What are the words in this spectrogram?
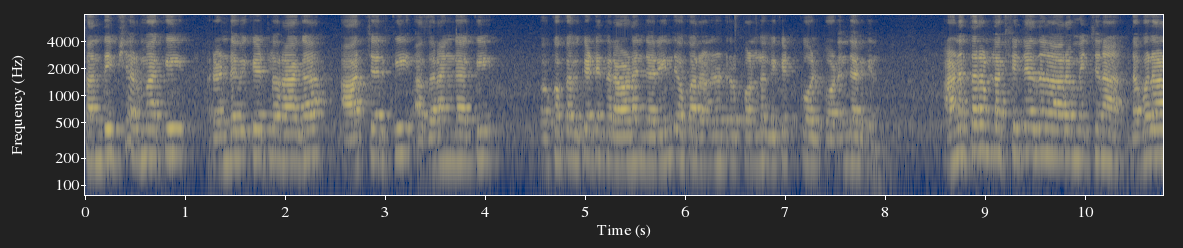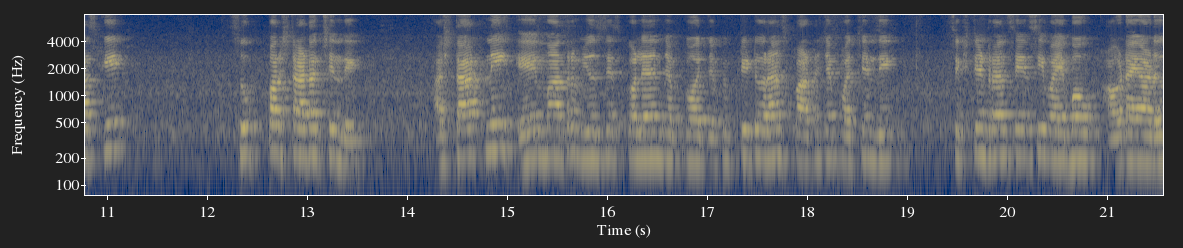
సందీప్ శర్మకి రెండు వికెట్లు రాగా ఆర్చర్కి అజరంగాకి ఒక్కొక్క వికెట్ అయితే రావడం జరిగింది. ఒక రన్ రూపంలో వికెట్ కోల్పోవడం జరిగింది. అనంతరం లక్ష్య చేతను ఆరంభించిన డబల్ ఆర్స్కి సూపర్ స్టార్ట్ వచ్చింది. ఆ స్టార్ట్ని ఏమాత్రం మాత్రం యూజ్ చేసుకోలేదని చెప్పుకోవచ్చు. ఫిఫ్టీ టూ రన్స్ పార్ట్నర్షిప్ వచ్చింది. సిక్స్టీన్ రన్స్ వేసి వైభవ్ అవుట్ అయ్యాడు.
